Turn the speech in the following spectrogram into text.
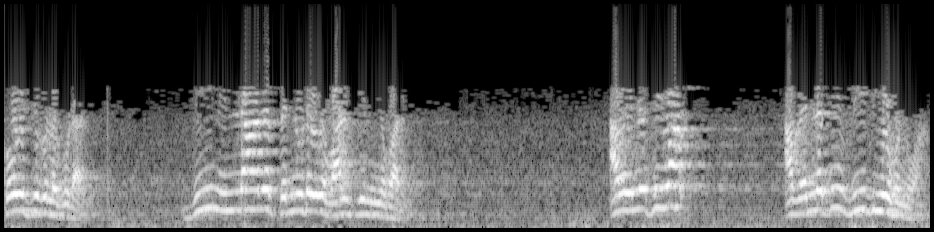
கோவிச்சுக் கொள்ளக்கூடாது. தீன் இல்லாத பெண்ணுடைய வாழ்க்கையை நீங்க பாருங்க. அவன் என்ன செய்வான்? அவன் எல்லாத்தையும் வீடியோ பண்ணுவான்.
